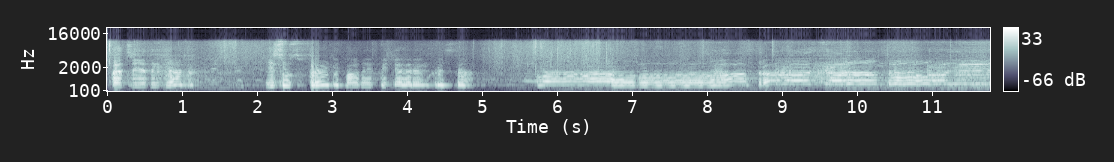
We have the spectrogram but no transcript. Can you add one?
Стація 9. Ісус втретє падає під тягарем Христа. Слава страстям Твоїм,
